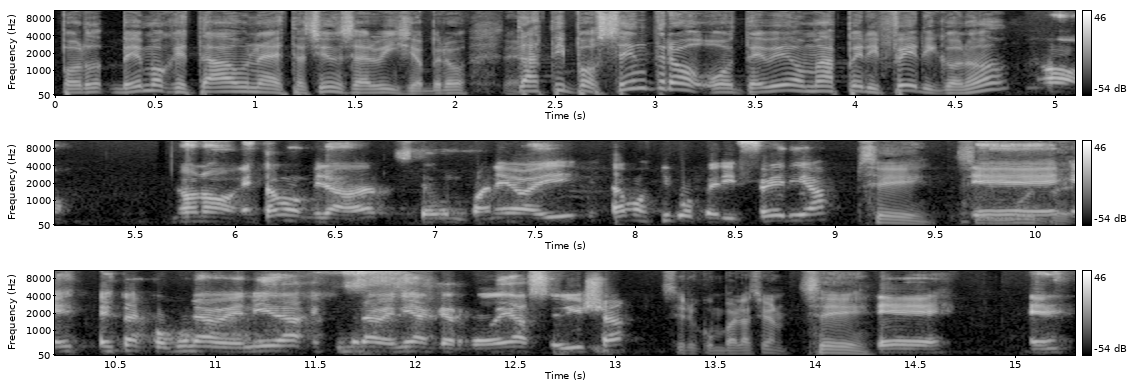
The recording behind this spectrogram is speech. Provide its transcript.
por- vemos que está una estación de servicio, pero ¿estás tipo centro o te veo más periférico, no? No, no, no, estamos, mira, a ver si tengo un paneo ahí. Estamos tipo periferia. Sí, sí, Eh, muy es- esta es como una avenida, es como una avenida que rodea Sevilla. Circunvalación. sí. Eh, eh,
